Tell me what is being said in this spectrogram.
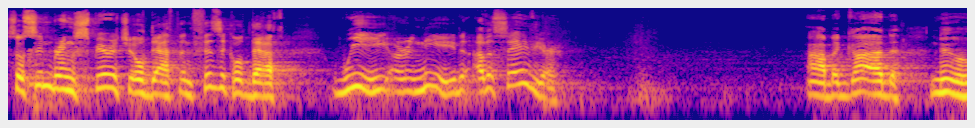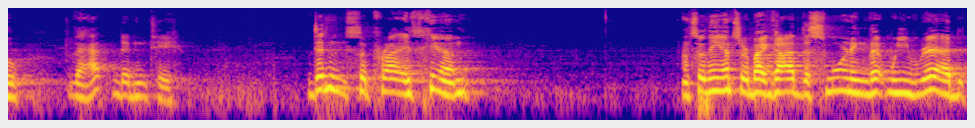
So sin brings spiritual death and physical death. We are in need of a savior. Ah, but God knew that, didn't he? didn't surprise him. And so, the answer by God this morning that we read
